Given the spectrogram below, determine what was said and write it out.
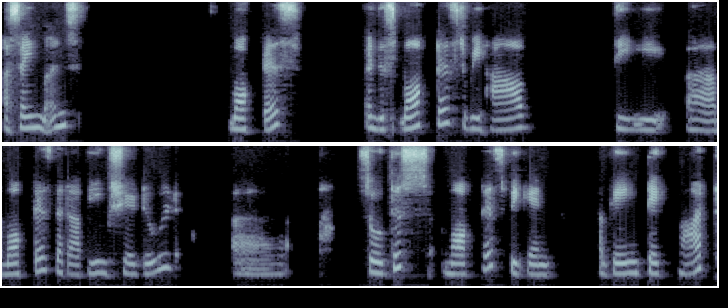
assignments, mock tests. In this mock test, we have the uh, mock tests that are being scheduled. So this mock test, we can again take part.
